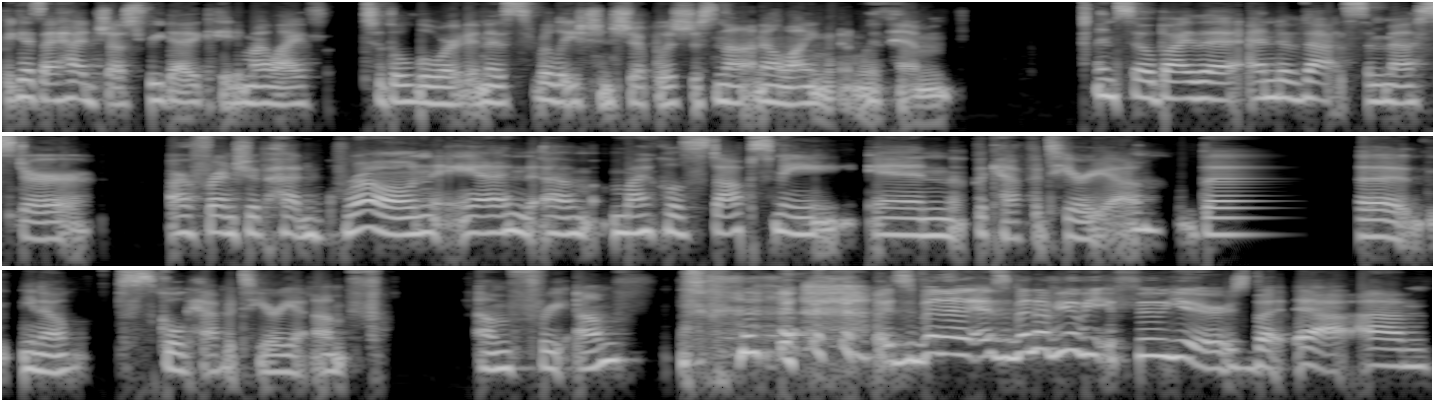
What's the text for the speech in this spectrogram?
because I had just rededicated my life to the Lord and this relationship was just not in alignment with Him. And so by the end of that semester, our friendship had grown and um, Michael stops me in the cafeteria, the, the you know, school cafeteria umph Umphrey Umph. it's been a, it's been a few few years, but yeah. Um,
